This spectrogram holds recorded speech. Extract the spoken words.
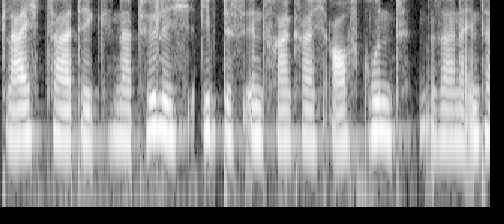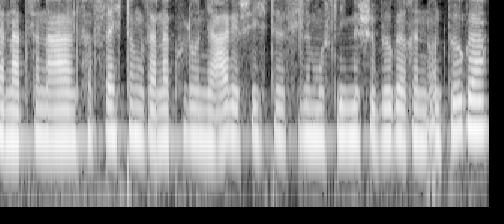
Gleichzeitig natürlich gibt es in Frankreich aufgrund seiner internationalen Verflechtung, seiner Kolonialgeschichte viele muslimische Bürgerinnen und Bürger.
